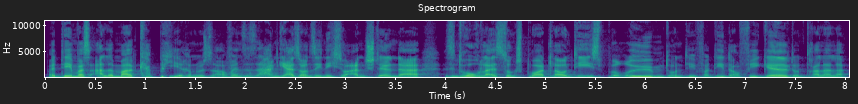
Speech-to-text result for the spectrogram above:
bei dem, was alle mal kapieren müssen, auch wenn sie sagen, ja, sollen sie nicht so anstellen, da sind Hochleistungssportler und die ist berühmt und die verdient auch viel Geld und tralala.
